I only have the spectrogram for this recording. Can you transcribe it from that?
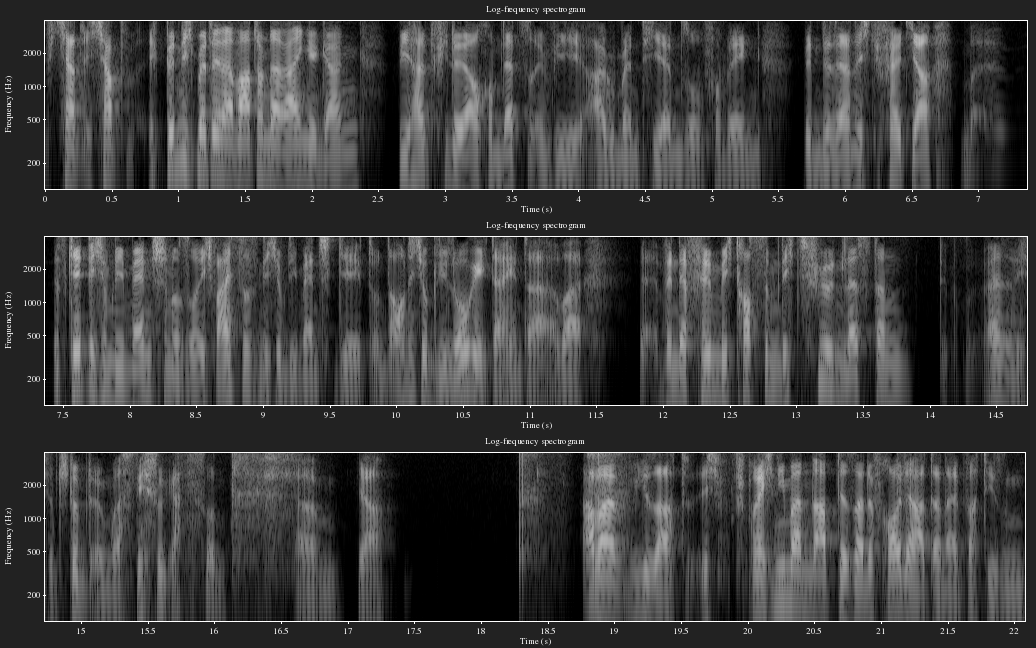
Ich, hatte, ich, hab, ich bin nicht mit den Erwartungen da reingegangen, wie halt viele auch im Netz irgendwie argumentieren, so von wegen, wenn dir der nicht gefällt, ja, es geht nicht um die Menschen und so. Ich weiß, dass es nicht um die Menschen geht und auch nicht um die Logik dahinter. Aber wenn der Film mich trotzdem nichts fühlen lässt, dann weiß ich nicht, dann stimmt irgendwas nicht so ganz. Und ähm, ja. Aber wie gesagt, ich spreche niemanden ab, der seine Freude hat, dann einfach diesen,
